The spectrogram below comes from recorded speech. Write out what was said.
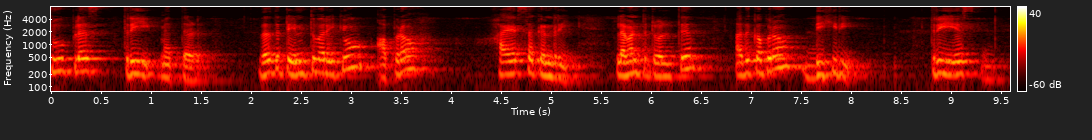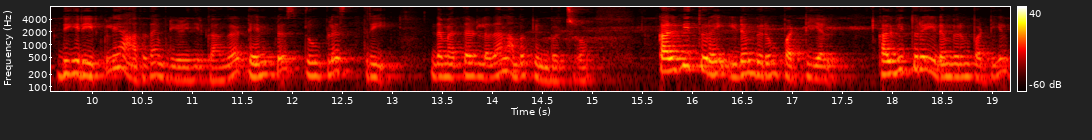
two plus three method அதாவது டென்த்து வரைக்கும் அப்புறம் ஹையர் செகண்டரி லெவன்த்து டுவெல்த்து அதுக்கப்புறம் டிகிரி த்ரீ இயர்ஸ் டிகிரி இருக்கு இல்லையா? அதை தான் இப்படி எழுதியிருக்காங்க. Ten plus two plus three இந்த மெத்தடில் தான் நம்ம பின்பற்றுறோம். கல்வித்துறை இடம்பெறும் பட்டியல். கல்வித்துறை இடம்பெறும் பட்டியல்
